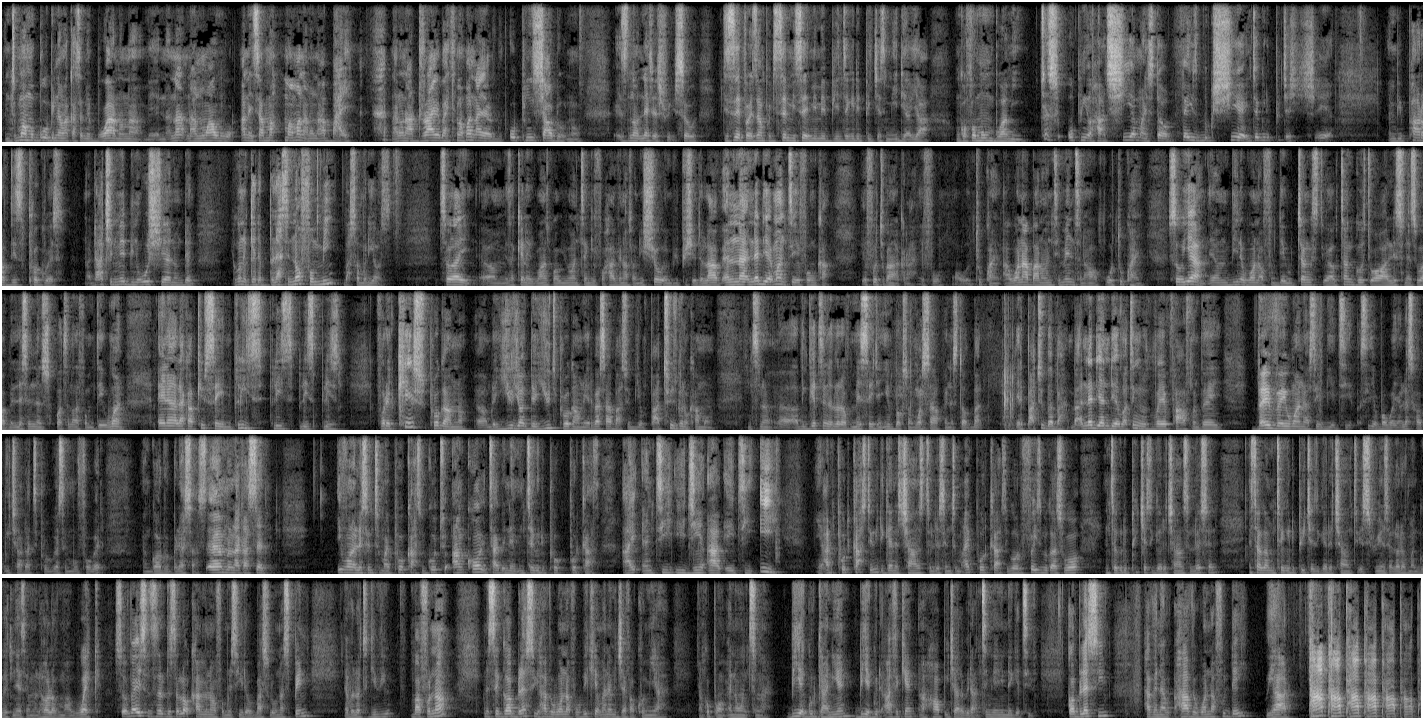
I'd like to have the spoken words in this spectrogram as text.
Nti mo a mobɔ obi na waka sɛ meboa no a na na- n'ano awo. Ana sɛ ma- mama n'ano na abae. N'ano na dry but mama na yɛ open shadow no. It's not necessary. So to say for example to say me say me me be integrity pictures media yeah nkɔfɔ mo mboa me. Just open your heart share my stuff. Facebook share. Integrity pictures share. And be part of this progress. Now that should maybe no share no then you're gonna get a blessing. Not from me but somebody else so like um Mr. Kenneth once more we want to thank you for having us on this show and we appreciate the love. And uh, net the man to phone ka if we took an akra coin I wanna ban on intimate now or two coin so yeah um being a wonderful day thanks to our thank goes to all our listeners who have been listening and supporting us from day one. And uh, like I keep saying please please please please for the kids program no um the youth the youth program the about to be part two is gonna come on. It's not. Uh, I've been getting a lot of message and inbox on WhatsApp and stuff, but part two beba. But the end of I think it was very powerful and very, very, very one. I say, I see your boy. Let's help each other to progress and move forward, and God will bless us. Um, like I said, if you want to listen to my podcast, you go to Anchor. You type the name Integrity Podcast. I N T E G R A T E. You add podcast to it, you get a chance to listen to my podcast. You go to Facebook as well, Integrity Pictures, you get a chance to listen. Instagram, Integrity Pictures, you get a chance to experience a lot of my greatness and a lot of my work. So very there's a lot coming on from the city of Barcelona, Spain. I have a lot to give you. But for now, I'm gonna say God bless you. Have a wonderful weekend. My name is Jeff Akomia. Be a good Ghanaian, be a good African, and help each other without thinking any negative. God bless you. Have a have a wonderful day. We are pa pa pa pa pa pa pa.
